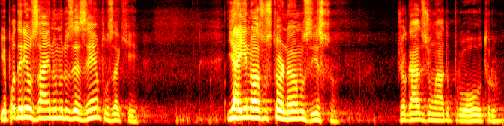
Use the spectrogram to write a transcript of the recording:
E eu poderia usar inúmeros exemplos aqui. E aí nós nos tornamos isso, jogados de um lado para o outro,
